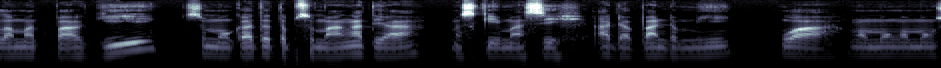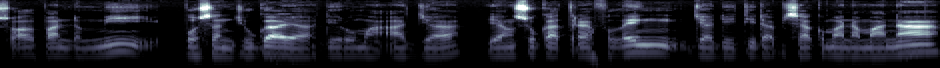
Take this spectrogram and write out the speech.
selamat pagi. Semoga tetap semangat ya, meski masih ada pandemi. Wah, ngomong-ngomong soal pandemi, bosan juga ya di rumah aja. Yang suka traveling jadi tidak bisa ke mana-mana,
